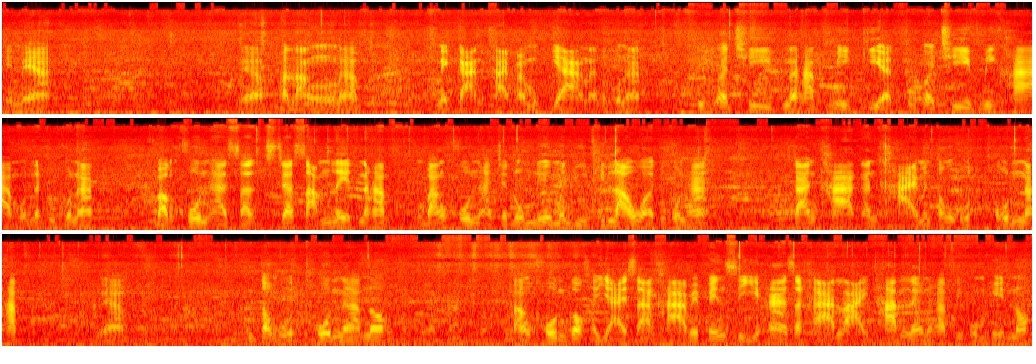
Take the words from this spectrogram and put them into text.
เห็นไหมฮะเนี่ยครับพลังนะครับในการขายปลาหมึกย่างนะทุกคนนะทุกอาชีพนะครับ มีเกียรติทุกอาชีพมีค่าหมดนะทุกคนนะบางคนอาจจะจะสำเร็จนะครับ บางคนอาจจะล้มเหลวมันอยู่ที่เราอะทุกคนฮะการค้าการขายมันต้องอดทนนะครับนะครับ มันต้องอดทนนะครับเนาะบางคนก็ขยายสาขาไปเป็น4ี่ห้าสาขาหลายท่านแล้วนะครับ ที่ผมเห็นเนาะ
